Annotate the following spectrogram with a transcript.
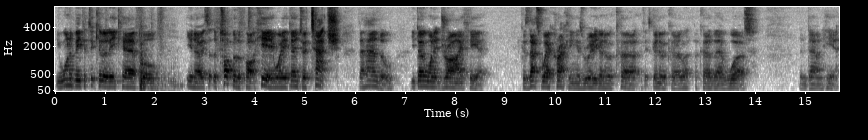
You want to be particularly careful you know it's at the top of the pot here where you're going to attach the handle. You don't want it dry here because that's where cracking is really going to occur. If it's going to occur occur there worse than down here.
